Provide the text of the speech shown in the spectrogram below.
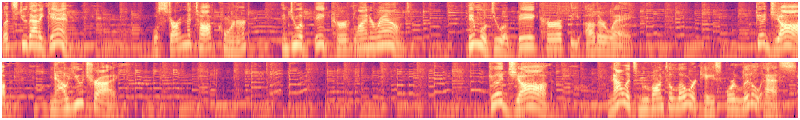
Let's do that again. We'll start in the top corner and do a big curved line around. Then we'll do a big curve the other way. Good job! Now you try. Good job! Now let's move on to lowercase or little s.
